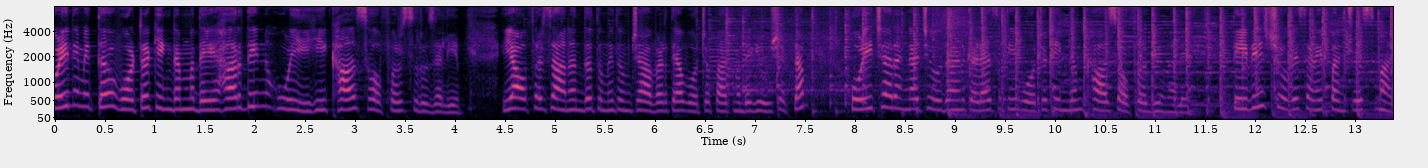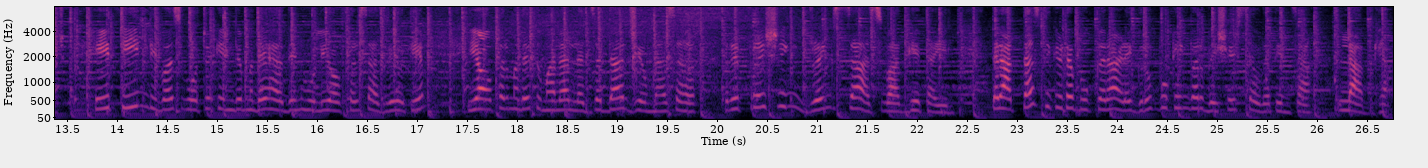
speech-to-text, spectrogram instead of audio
होळीनिमित्त water किंगडममध्ये हर दिन होळी ही खास ऑफर सुरू झाली आहे या ऑफरचा आनंद तुम्ही तुमच्या आवडत्या वॉटर पार्कमध्ये घेऊ शकता. होळीच्या रंगाची उदाहरण करण्यासाठी वॉटर किंगडम खास ऑफर घेऊन आले. तेवीस चोवीस आणि पंचवीस मार्च हे तीन दिवस वॉटर किंगडममध्ये हर दिन होळी ऑफर साजरी होते या ऑफरमध्ये तुम्हाला लज्जतदार जेवणासह रिफ्रेशिंग ड्रिंक्सचा आस्वाद घेता येईल. तर आत्ताच तिकीटं बुक करा आणि ग्रुप बुकिंगवर विशेष सवलतींचा लाभ घ्या.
